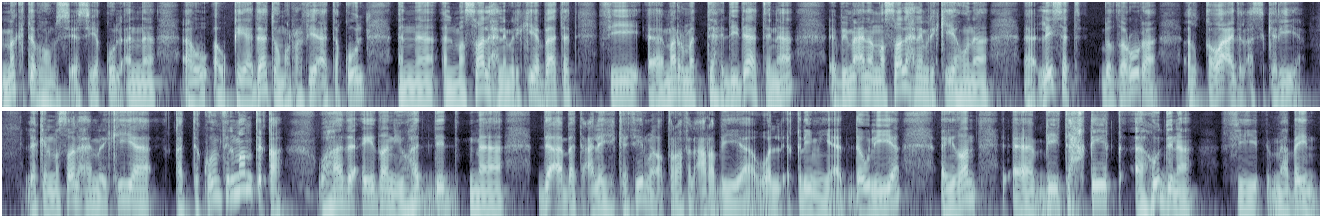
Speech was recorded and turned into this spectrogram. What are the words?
مكتبهم السياسي يقول أن أو, أو قياداتهم الرفيعة تقول أن المصالح الأمريكية باتت في مرمى تهديداتنا. بمعنى المصالح الأمريكية هنا ليست بالضرورة القواعد العسكرية لكن المصالح الأمريكية قد تكون في المنطقة وهذا أيضا يهدد ما دأبت عليه كثير من الأطراف العربية والإقليمية الدولية أيضا بتحقيق هدنة في ما بين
